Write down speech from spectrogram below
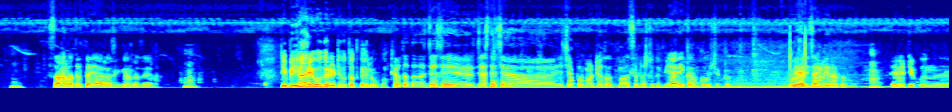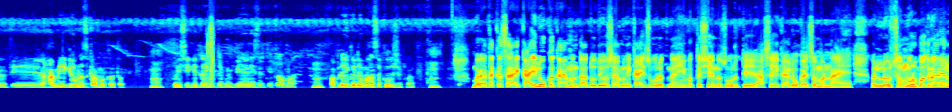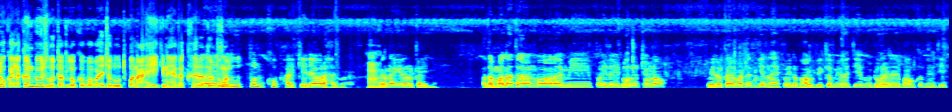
सहाला तर तयार असे घरला जायला. ते बिहारी वगैरे ठेवतात काही लोक? ठेवतात आता ज्याचे जास्तीच्या याच्याप्रमाणे ठेवतात माणसं नसले तर बिहारी काम करू शकतात. बिहारी चांगली राहतात. त्याने टिकून अं, ते हमी घेऊनच कामं करतात. हम्म. पैसे घेतल्या घेतले पण बिहारी सारखे कामं हम्म. आपल्या इकडले माणसं करू शकणार बरं आता कसं आहे काही लोक काय म्हणतात दूध व्यवसायामध्ये काहीच उरत नाही फक्त शेणच उरते. असंही काय लोकांचं म्हणणं आहे. पण लो- समोर बघणाऱ्या लोकांना कन्फ्युज होतात लोक बाबा याच्यात उत्पन्न आहे की नाही? आता खरं तर तुम्हाला दूध पण खूप आहे केल्यावर आहे बघा. हम्म. करणं गेल्यावर काही नाही. आता मला तर अनुभव आला मी पहिले ढोर ठेवला पहिलं काय वाटत गेलं नाही पहिलं भाव बी कमी होते मग ढोरायला भाव कमी होते.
